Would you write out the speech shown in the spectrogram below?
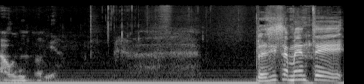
auditoría. Precisamente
